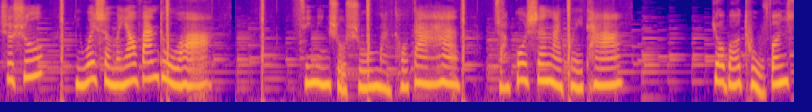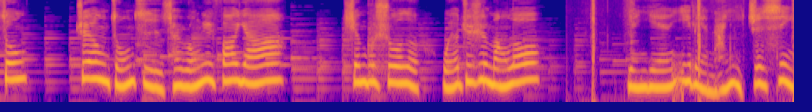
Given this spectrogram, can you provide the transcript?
叔叔，你为什么要翻土啊？精灵叔叔满头大汗，转过身来回他：“要把土翻松，这样种子才容易发芽。先不说了。”我要继续忙喽。妍妍一脸难以置信，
